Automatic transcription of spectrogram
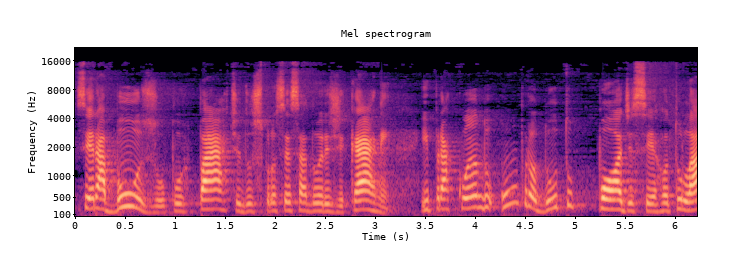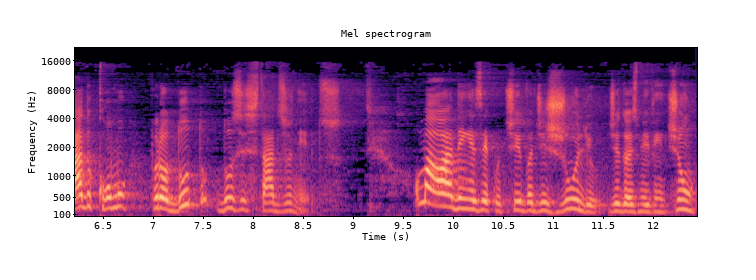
ser abuso por parte dos processadores de carne e para quando um produto pode ser rotulado como produto dos Estados Unidos. Uma ordem executiva de julho de 2021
